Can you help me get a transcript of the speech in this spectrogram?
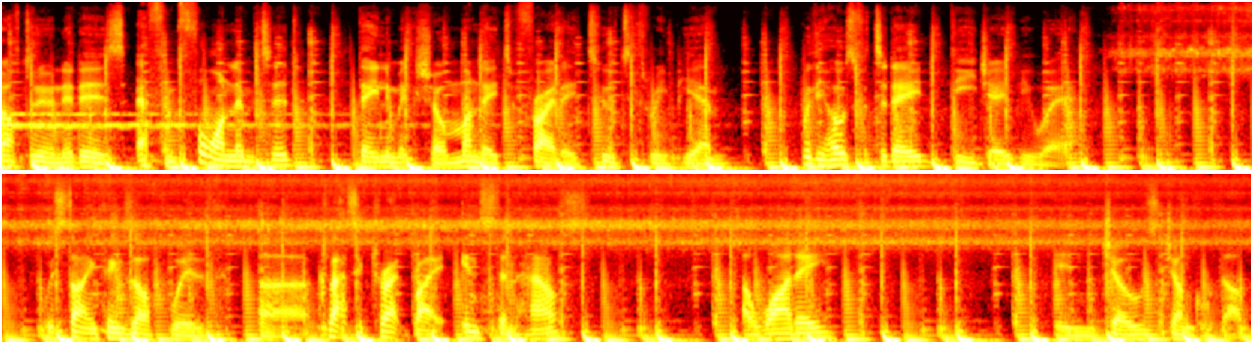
good afternoon. It is FM4 Unlimited, daily mix show, Monday to Friday, 2 to 3 p.m. With your host for today, DJ Beware. We're starting things off with a classic track by Instant House, Awade, in Joe's Jungle Dub.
